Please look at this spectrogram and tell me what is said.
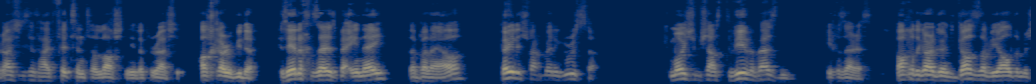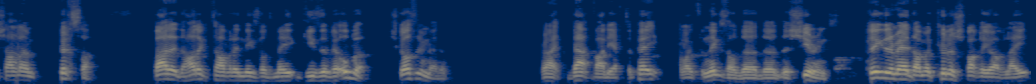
Rashi says how it fits into Lashon. Look at Rashi. Achar Rebida. Gezerah chazeres be'enei lebaleo. Beile shvach ben grusa. Kmoish b'shas the pichsa. Vale the hadik tavar in nigzal giza mimenu. Right, that value you have to pay. Like the nigzal, the the the shearings. Der med am kula shvach yavlei.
